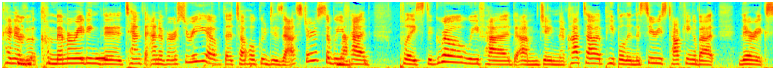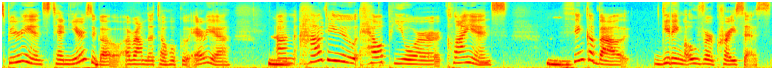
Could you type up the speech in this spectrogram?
kind of mm-hmm. commemorating the 10th anniversary of the Tohoku disasters. So we've yeah. had Place to Grow. We've had um, Jane Nakata, people in the series talking about their experience 10 years ago around the Tohoku area. Mm. Um, how do you help your clients mm. think about getting over crisis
